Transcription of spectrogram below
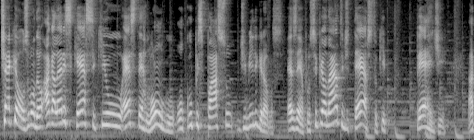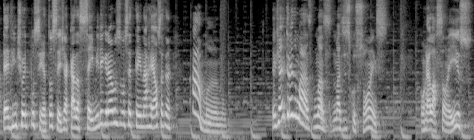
Checkles mandou. A galera esquece que o éster longo ocupa espaço de miligramas. Exemplo, cipionato de testo que perde até 28%. Ou seja, a cada 100 miligramas você tem na real 70. Ah, mano. Eu já entrei em umas, umas discussões com relação a isso.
